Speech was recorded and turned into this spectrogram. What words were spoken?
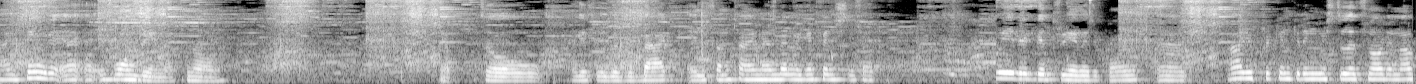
I think uh, it won't be enough. No. Yep. So I guess we'll get back in some time and then we can finish this up. We did get three energy points. And are you freaking kidding me? Still, it's not enough.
